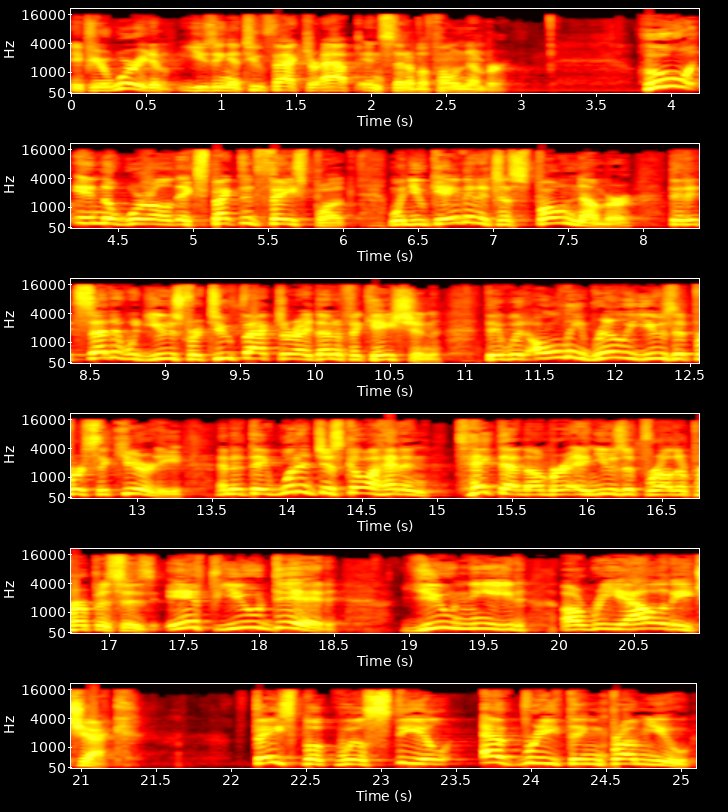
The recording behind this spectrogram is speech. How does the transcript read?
if you're worried of using a two factor app instead of a phone number. Who in the world expected Facebook, when you gave it its phone number, that it said it would use for two factor identification, they would only really use it for security, and that they wouldn't just go ahead and take that number and use it for other purposes? If you did, you need a reality check. Facebook will steal everything from you.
